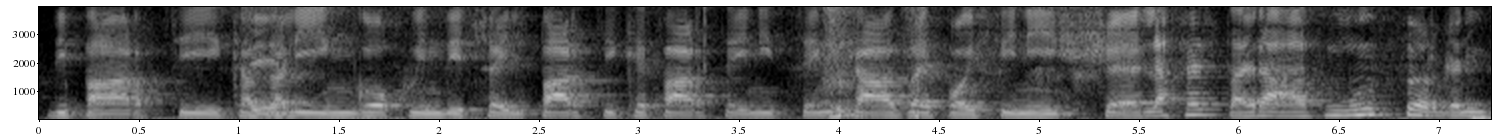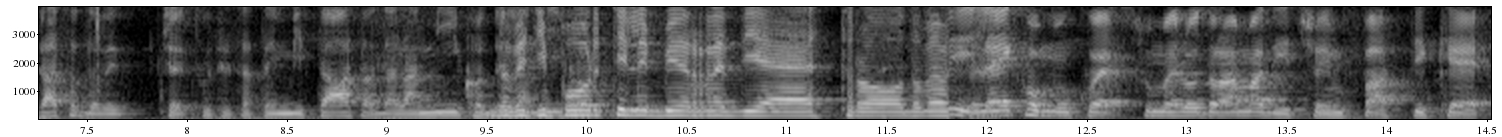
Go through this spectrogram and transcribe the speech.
di party Sì. casalingo, quindi c'è il party che parte, inizia in casa e poi finisce. La festa Erasmus organizzata dove cioè, tu sei stata invitata dall'amico Dove ti porti le birre dietro? Dove... Sì, lei comunque su Melodramma dice infatti che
